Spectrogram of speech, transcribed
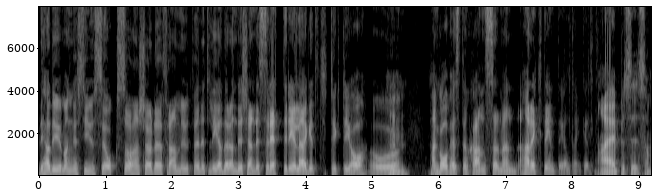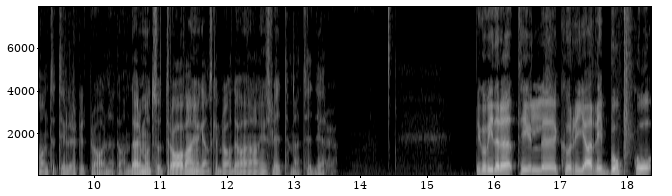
det hade ju Magnus Djuse också. Han körde fram utvändigt ledaren. Det kändes rätt i det läget tyckte jag. Och mm. Han gav hästen chansen, men han räckte inte helt enkelt. Nej, precis. Han var inte tillräckligt bra den här dagen. Däremot så travade han ju ganska bra. Det har han ju slitit med tidigare. Vi går vidare till eh, Kurriari Bocco.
